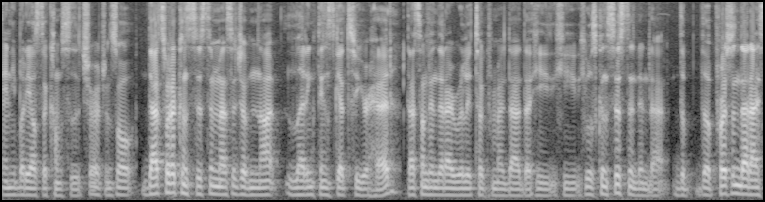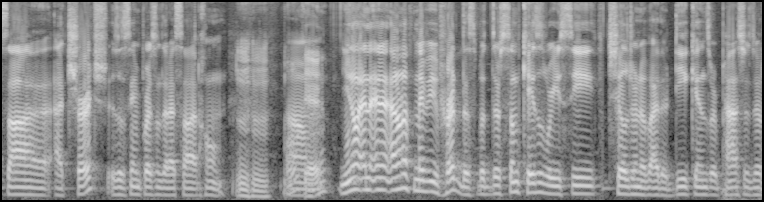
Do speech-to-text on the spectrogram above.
anybody else that comes to the church. And so that's what a consistent message of not letting things get to your head. That's something that I really took from my dad. That he he he was consistent in that. The the person that I saw at church is the same person that I saw at home. Mm-hmm. Um, Okay. you know, and, and I don't know if maybe you've heard this, but there's some cases where you see children of either deacons or pastors. They're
